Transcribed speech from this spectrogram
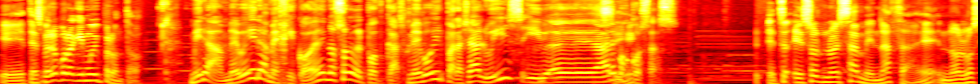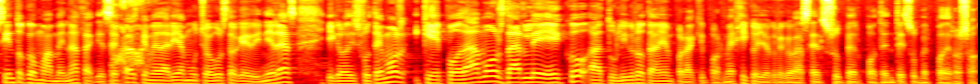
Eh, te espero por aquí muy pronto. Mira, me voy a ir a México, ¿eh? no solo el podcast, me voy a ir para allá, Luis, y eh, haremos cosas. Eso no es amenaza, ¿eh? no lo siento como amenaza, que sepas que me daría mucho gusto que vinieras y que lo disfrutemos, que podamos darle eco a tu libro también por aquí, por México, yo creo que va a ser súper potente, súper poderoso.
